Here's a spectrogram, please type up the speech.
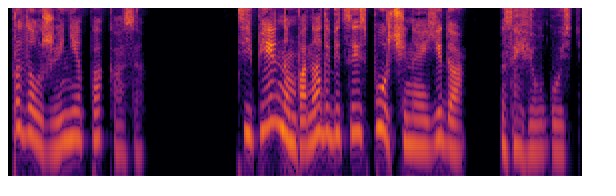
продолжения показа. «Теперь нам понадобится испорченная еда», — заявил гость.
